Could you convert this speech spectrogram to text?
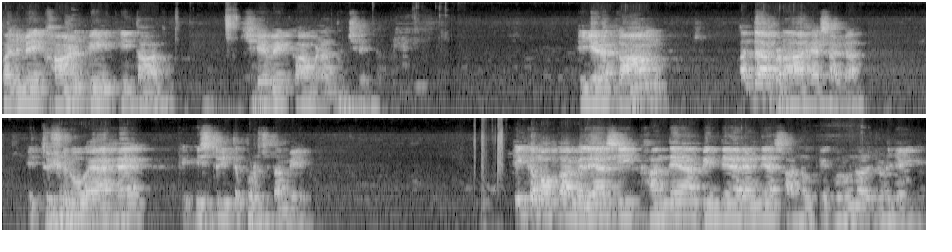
ਪੰਜਵੇਂ, ਖਾਣ ਪੀਣ ਕੀ ਤਾਕ ਛੇਵੇਂ, ਕਾਮਨਾ ਪੁੱਛੇ ਜਾ ਇਹ ਜਿਹੜਾ ਕਾਮ ਅੱਧਾ ਪੜਾ ਹੈ ਸਾਡਾ ਇੱਥੋਂ ਸ਼ੁਰੂ ਹੋਇਆ ਹੈ ਕਿ ਇਸਤਰੀ ਤੇ ਪੁਰਸ਼ ਦਾ ਮੇਲ। ਇੱਕ ਮੌਕਾ ਮਿਲਿਆ ਸੀ, ਖਾਂਦਿਆਂ, ਪੀਂਦਿਆਂ, ਰਹਿੰਦਿਆਂ ਸਾਨੂੰ ਕਿ ਗੁਰੂ ਨਾਲ ਜੁੜ ਜਾਈਏ।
